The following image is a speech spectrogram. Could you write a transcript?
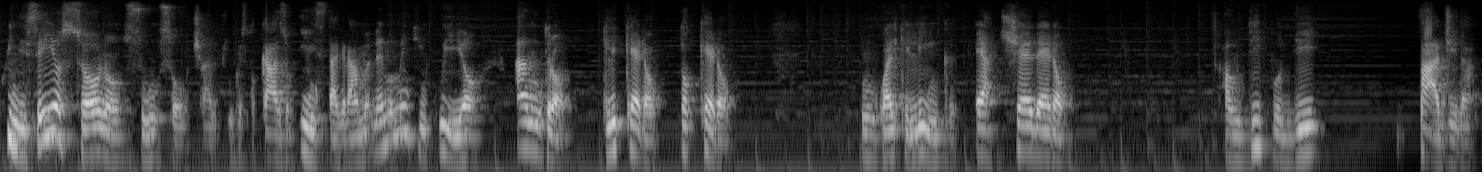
Quindi se io sono su un social, in questo caso Instagram, nel momento in cui io andrò, cliccherò, toccherò un qualche link e accederò a un tipo di pagina,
